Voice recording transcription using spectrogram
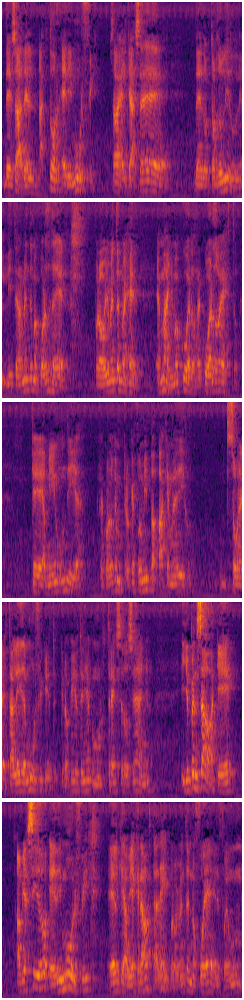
de, o sea, del actor Eddie Murphy, ¿sabes? El que hace de, Doctor Dolittle, literalmente me acuerdo de él, pero obviamente no es él. Es más, yo me acuerdo, recuerdo esto, que a mí un día, recuerdo que creo que fue mi papá que me dijo sobre esta ley de Murphy, que creo que yo tenía como unos 13, 12 años, y yo pensaba que había sido Eddie Murphy el que había creado esta ley, pero obviamente no fue él, fue un,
